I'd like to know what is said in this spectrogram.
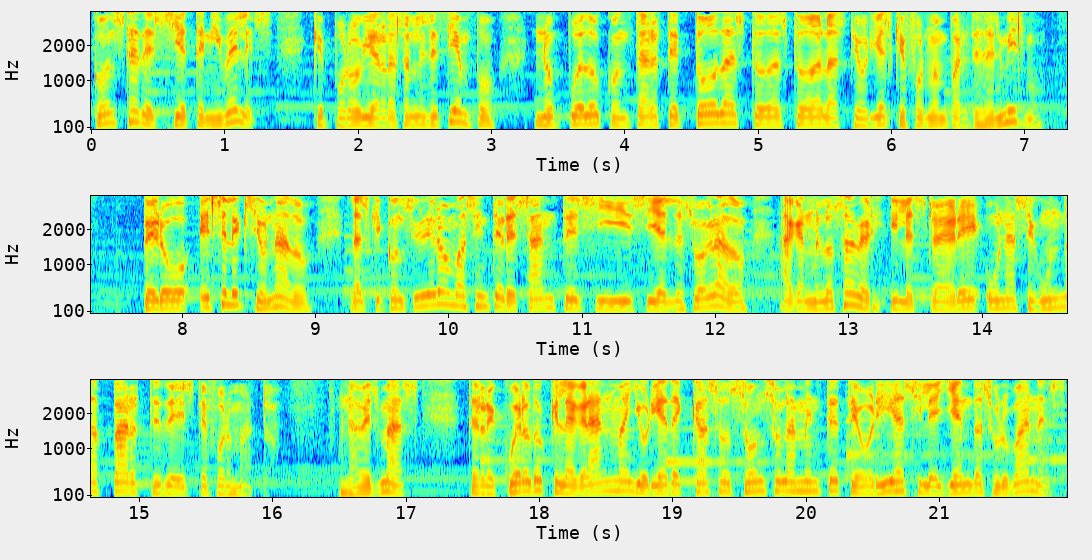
consta de 7 niveles, que por obvias razones de tiempo no puedo contarte todas, todas, todas las teorías que forman parte del mismo pero he seleccionado las que considero más interesantes y si es de su agrado, háganmelo saber y les traeré una segunda parte de este formato. Una vez más, te recuerdo que la gran mayoría de casos son solamente teorías y leyendas urbanas,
